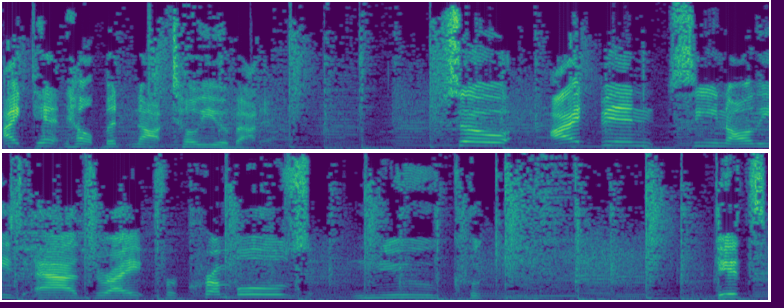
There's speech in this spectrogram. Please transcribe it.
I can't help but not tell you about it. So I'd been seeing all these ads, right, for Crumbl's new cookie. It's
